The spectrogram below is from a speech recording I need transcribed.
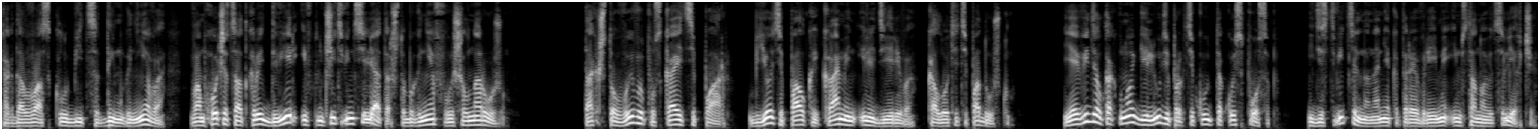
Когда в вас клубится дым гнева, вам хочется открыть дверь и включить вентилятор, чтобы гнев вышел наружу. Так что вы выпускаете пар, бьете палкой камень или дерево, колотите подушку. Я видел, как многие люди практикуют такой способ, и действительно на некоторое время им становится легче.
